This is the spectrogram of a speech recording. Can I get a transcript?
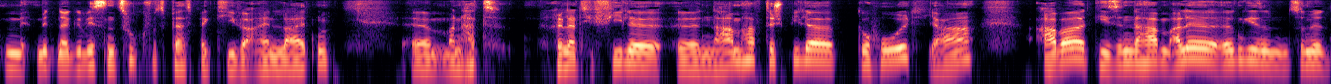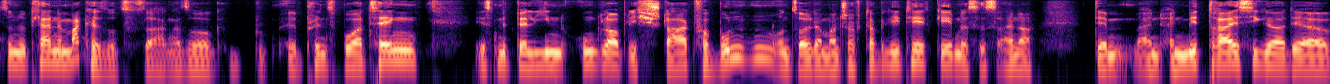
mit, mit einer gewissen Zukunftsperspektive einleiten. Äh, man hat relativ viele äh, namhafte Spieler geholt, ja, aber die sind, haben alle irgendwie so eine, so eine kleine Macke sozusagen. Also äh, Prince Boateng ist mit Berlin unglaublich stark verbunden und soll der Mannschaft Stabilität geben. Das ist einer, der, ein, ein Mit-30er, der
